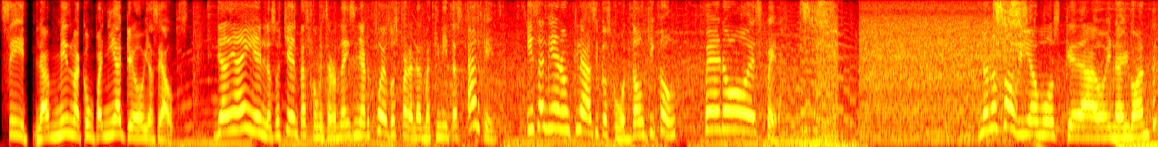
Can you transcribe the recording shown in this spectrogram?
Sí, la misma compañía que hoy hace autos. Ya de ahí, en los 80s, comenzaron a diseñar juegos para las maquinitas arcade. Y salieron clásicos como Donkey Kong, pero espera. ¿No nos habíamos quedado en algo antes?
